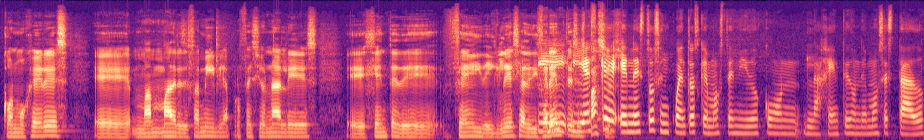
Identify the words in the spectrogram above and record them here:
con mujeres, eh, ma- madres de familia, profesionales, eh, gente de fe y de iglesia, de Y- diferentes y, espacios. es que en estos encuentros que hemos tenido con la gente donde hemos estado,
